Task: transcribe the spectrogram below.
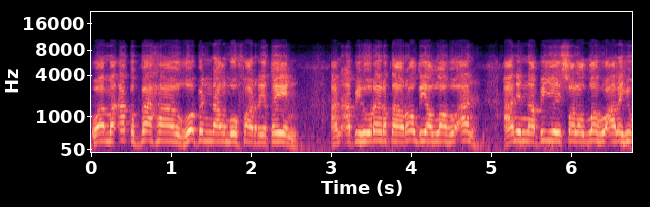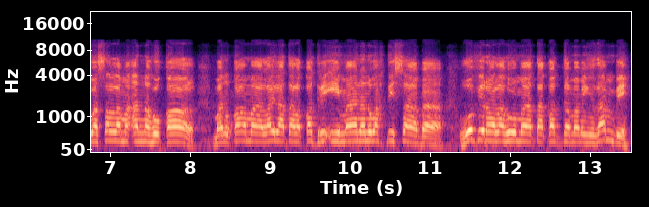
وما أقبح غبن المفرطين. An Abi Hurairah radhiyallahu an anin Nabi sallallahu alaihi wasallam annahu qala man qama lailatal qadri imanan wa ihtisaba ghufira lahu ma taqaddama min dhanbi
